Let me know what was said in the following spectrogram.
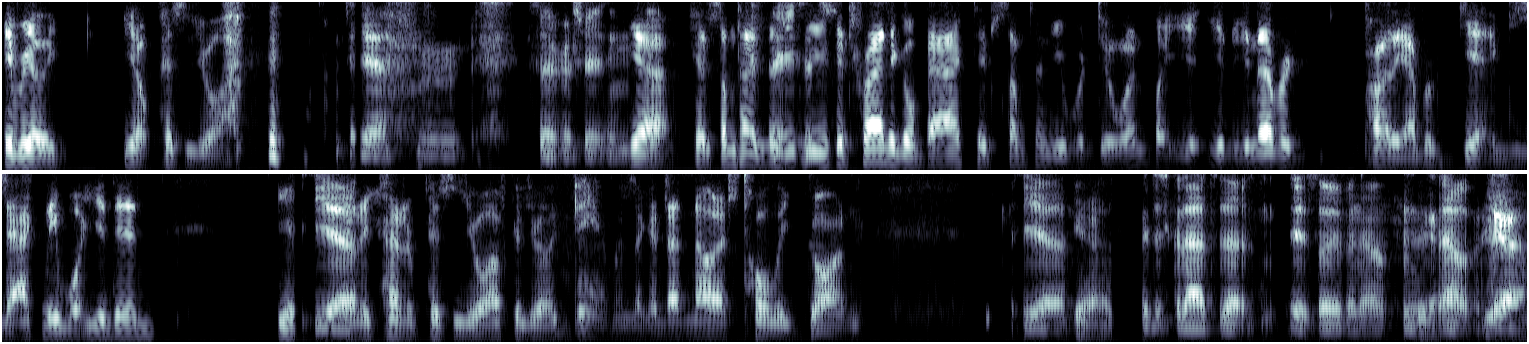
it really, you know, pisses you off. yeah, so frustrating. Yeah, because sometimes At you, least you could try to go back to something you were doing, but you, you, you never probably ever get exactly what you did. yeah, And it kind of pisses you off because you're like, damn, it's like that now that's totally gone. Yeah. Yeah, We're just glad that it's over now. It's out. yeah.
